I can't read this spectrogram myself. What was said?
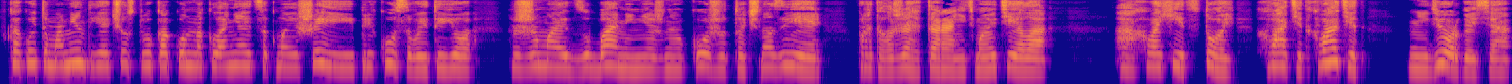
В какой-то момент я чувствую, как он наклоняется к моей шее и прикусывает ее, сжимает зубами нежную кожу, точно зверь, продолжая таранить мое тело. «Ах, Вахид, стой! Хватит, хватит! Не дергайся!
